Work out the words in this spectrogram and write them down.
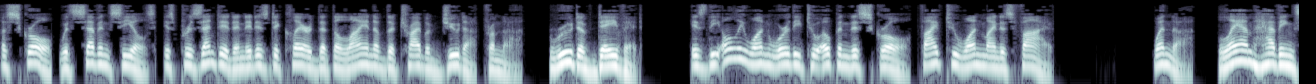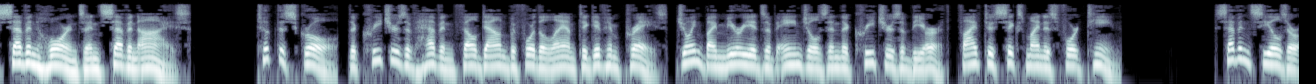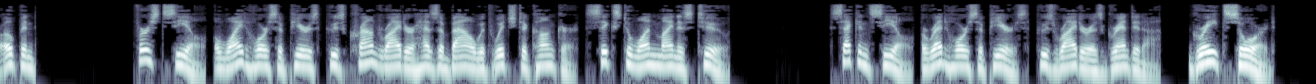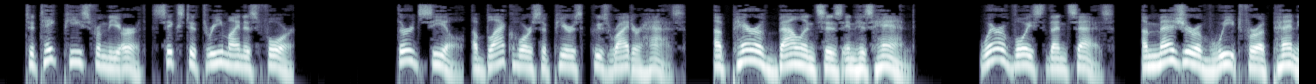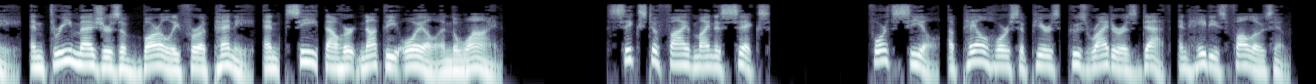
A scroll, with seven seals, is presented and it is declared that the Lion of the tribe of Judah, from the root of David, is the only one worthy to open this scroll. 5 to 1-5. When the Lamb having seven horns and seven eyes took the scroll, the creatures of heaven fell down before the Lamb to give him praise, joined by myriads of angels and the creatures of the earth. 5 to 6-14. Seven seals are opened. First seal, a white horse appears, whose crowned rider has a bow with which to conquer. 6 to 1-2. Second seal, a red horse appears, whose rider is granted a «great sword» to take peace from the earth, 6 to 3–4 Third seal, a black horse appears, whose rider has «a pair of balances in his hand», where a voice then says, "...a measure of wheat for a penny, and three measures of barley for a penny, and see thou hurt not the oil and the wine." 6 to 5–6 Fourth seal, a pale horse appears, whose rider is Death, and Hades follows him.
